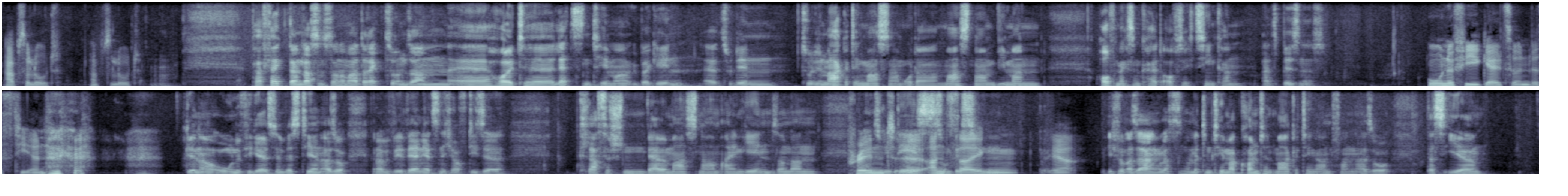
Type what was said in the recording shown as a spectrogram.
Absolut, absolut. Perfekt, dann lass uns doch nochmal direkt zu unserem äh, heute letzten Thema übergehen, äh, zu den, zu den Marketingmaßnahmen oder Maßnahmen, wie man Aufmerksamkeit auf sich ziehen kann als Business. Ohne viel Geld zu investieren. genau, ohne viel Geld zu investieren. Also genau, wir werden jetzt nicht auf diese klassischen Werbemaßnahmen eingehen, sondern Print, äh, Anzeigen, so ja. Ich würde mal sagen, lass uns mal mit dem Thema Content Marketing anfangen. Also, dass ihr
